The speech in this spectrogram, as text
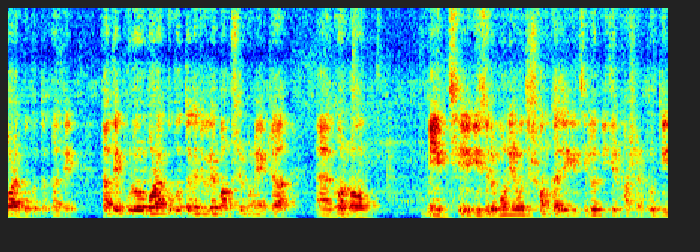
বরাক উপত্যকাতে তাতে পুরো বরাক উপত্যকা জুড়ে মানুষের মনে একটা ঘন মেঘ ছেয়ে গিয়েছিল মনের মধ্যে শঙ্কা জেগেছিল নিজের ভাষার প্রতি।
